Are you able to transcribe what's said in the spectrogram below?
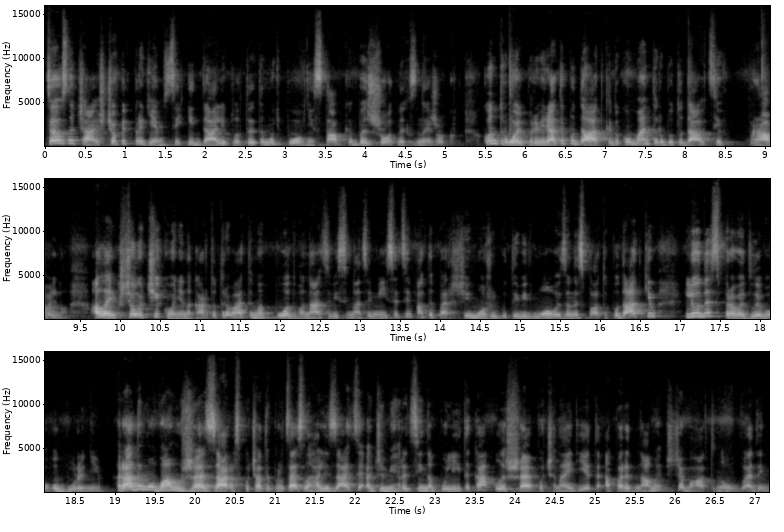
Це означає, що підприємці і далі платитимуть повні ставки без жодних знижок. Контроль, перевіряти податки, документи роботодавців правильно. Але якщо очікування на карту триватиме по 12-18 місяців, а тепер ще й можуть бути відмови за несплату податків, люди справедливо обурені. Радимо вам вже зараз почати процес легалізації, адже міграційна політика лише починає діяти. А перед нами ще багато нововведень.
